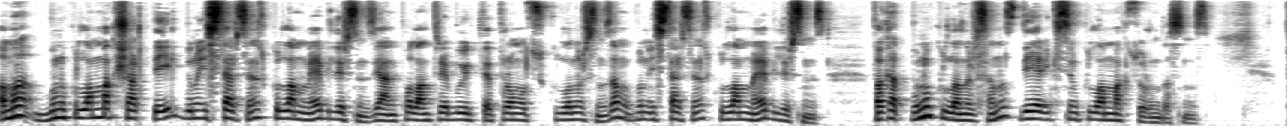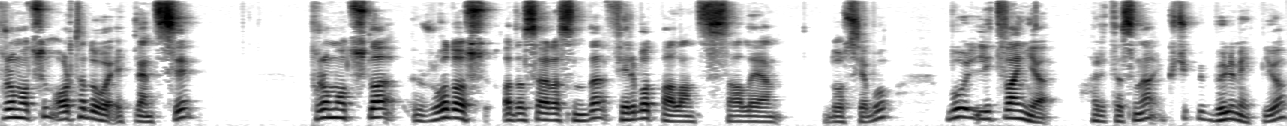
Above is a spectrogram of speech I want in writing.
Ama bunu kullanmak şart değil. Bunu isterseniz kullanmayabilirsiniz. Yani Poland Rebuild ve Promotus kullanırsınız ama bunu isterseniz kullanmayabilirsiniz. Fakat bunu kullanırsanız diğer ikisini kullanmak zorundasınız. Promotus'un Orta Doğu eklentisi Promotus'la Rodos adası arasında feribot bağlantısı sağlayan dosya bu. Bu Litvanya haritasına küçük bir bölüm ekliyor.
